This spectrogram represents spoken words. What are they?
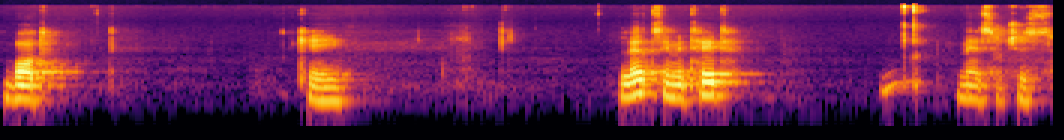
bot. Okay. Let's imitate messages.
